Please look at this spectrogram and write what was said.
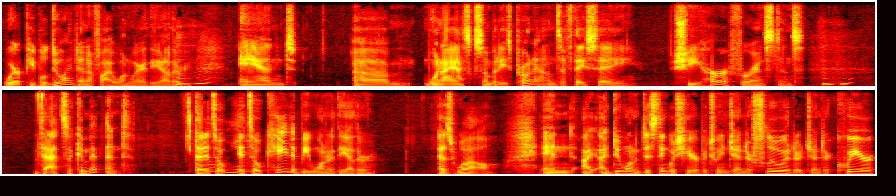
where people do identify one way or the other. And um, when I ask somebody's pronouns, if they say she, her, for instance, that's a commitment. That it's o- yeah. it's okay to be one or the other as well. And I, I do want to distinguish here between gender fluid or gender queer.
